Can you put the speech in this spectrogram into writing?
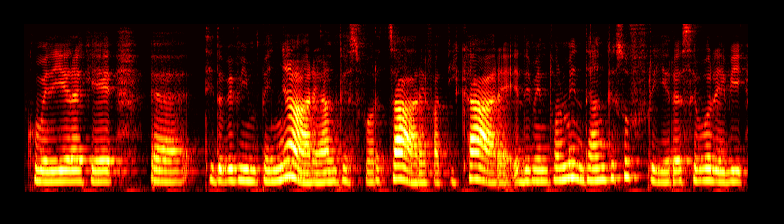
come dire che eh, ti dovevi impegnare, anche sforzare, faticare ed eventualmente anche soffrire se volevi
